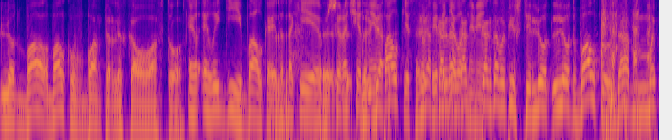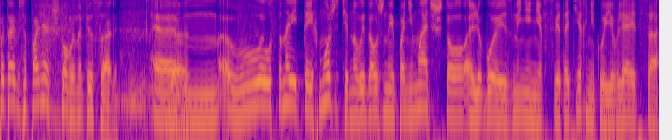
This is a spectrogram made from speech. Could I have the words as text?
лед-балку в бампер легкового авто. LED-балка. Это такие э, широченные ребята, палки со ребята, светодиодными... Когда, когда вы пишете лед-балку, да, мы пытаемся понять, что вы написали. Эм, вы установить-то их можете, но вы должны понимать, что любое изменение в светотехнику является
